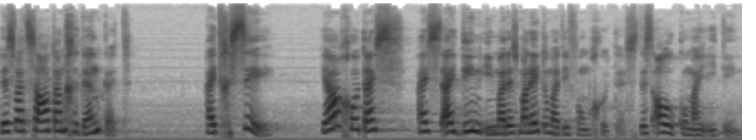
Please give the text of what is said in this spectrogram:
Dis wat Satan gedink het. Hy het gesê, ja God, hy's hy's hy dien u, maar dis maar net omdat hy vir hom goed is. Dis al hoekom hy u dien.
